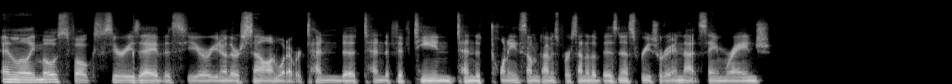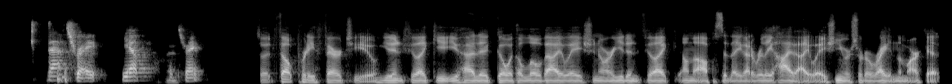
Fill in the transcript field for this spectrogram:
and Lily, most folks Series A this year, you know, they're selling whatever 10 to 10 to 15, 10 to 20 sometimes percent of the business. Were you sort of in that same range? That's right. Yep. That's right. So it felt pretty fair to you. You didn't feel like you, you had to go with a low valuation or you didn't feel like on the opposite that you got a really high valuation. You were sort of right in the market.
